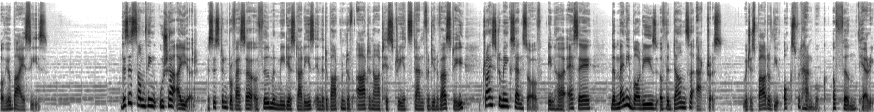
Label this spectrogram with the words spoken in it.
of your biases. This is something Usha Iyer, Assistant Professor of Film and Media Studies in the Department of Art and Art History at Stanford University, tries to make sense of in her essay, The Many Bodies of the Dancer Actress, which is part of the Oxford Handbook of Film Theory.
